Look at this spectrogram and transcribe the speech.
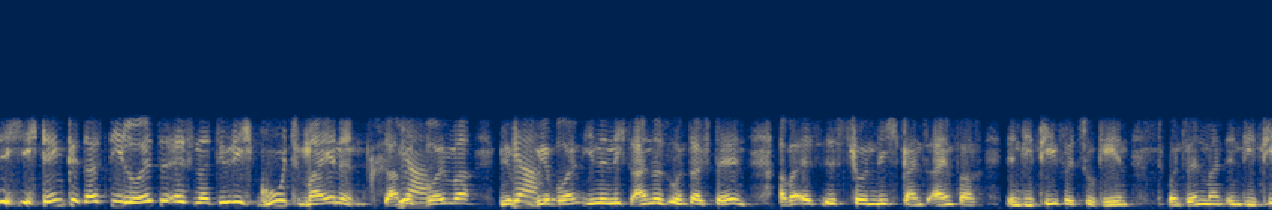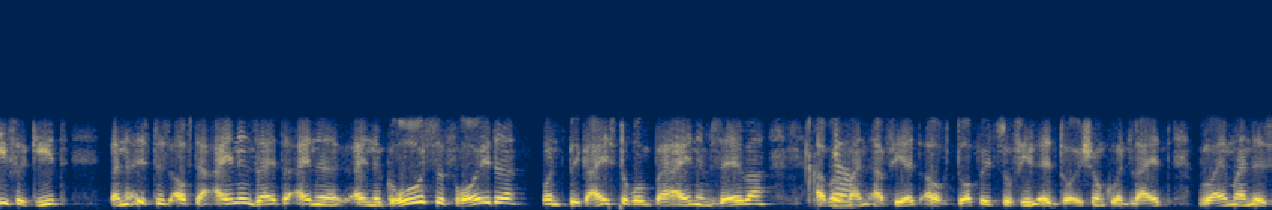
Ich, ich denke, dass die Leute es natürlich gut meinen. Damit ja. wollen wir, wir, ja. wir wollen ihnen nichts anderes unterstellen. Aber es ist schon nicht ganz einfach, in die Tiefe zu gehen. Und wenn man in die Tiefe geht, dann ist es auf der einen Seite eine, eine große Freude und Begeisterung bei einem selber, aber ja. man erfährt auch doppelt so viel Enttäuschung und Leid, weil man es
